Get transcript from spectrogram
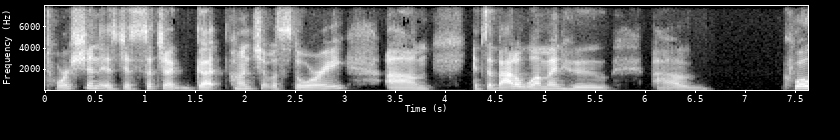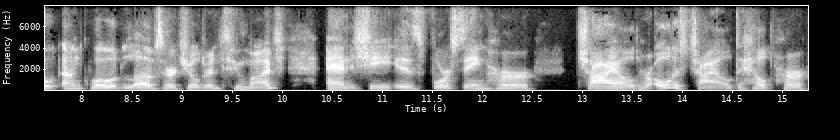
Torsion, is just such a gut punch of a story. Um, it's about a woman who, uh, quote unquote, loves her children too much, and she is forcing her child, her oldest child, to help her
